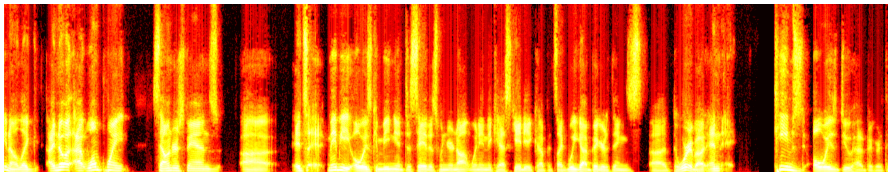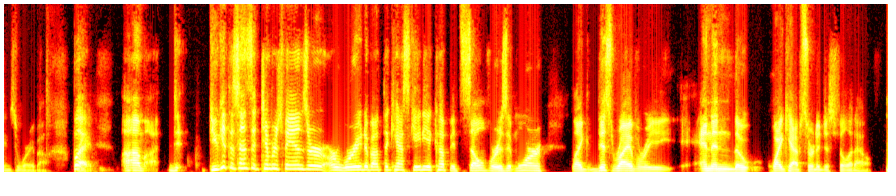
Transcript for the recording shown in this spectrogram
you know, like I know at one point Sounders fans, uh, it's maybe always convenient to say this when you're not winning the Cascadia Cup. It's like we got bigger things uh, to worry about, and teams always do have bigger things to worry about. But um, do you get the sense that Timbers fans are are worried about the Cascadia Cup itself, or is it more like this rivalry and then the Whitecaps sort of just fill it out?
